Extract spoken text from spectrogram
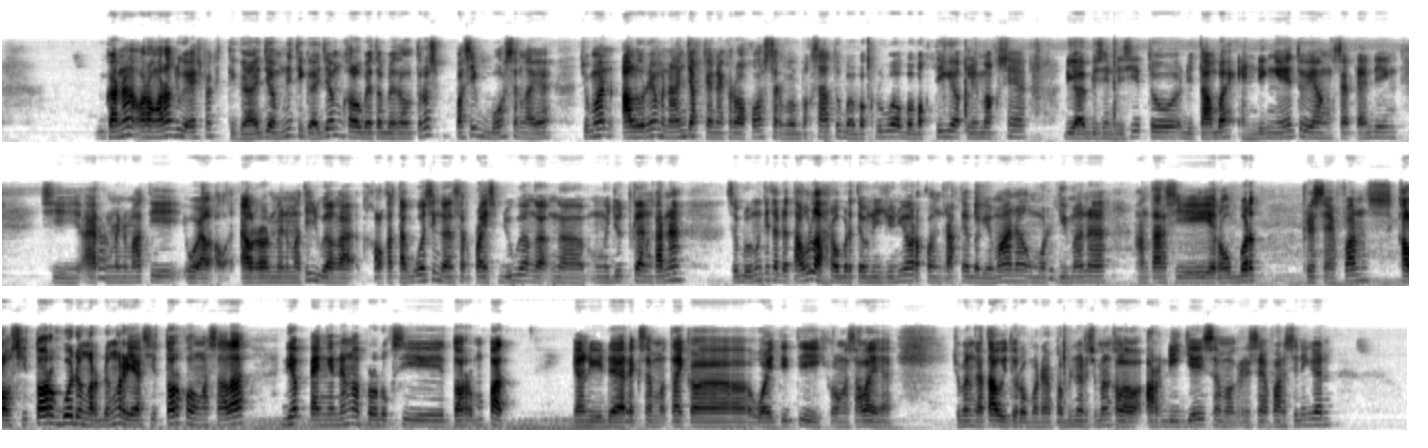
Karena orang-orang juga expect 3 jam. Ini 3 jam kalau battle battle terus pasti bosen lah ya. Cuman alurnya menanjak kayak naik roller coaster. Babak satu babak dua babak tiga klimaksnya dihabisin di situ. Ditambah endingnya itu yang set ending. Si Iron Man mati. Well Iron Man mati juga nggak kalau kata gue sih nggak surprise juga nggak nggak mengejutkan. Karena sebelumnya kita udah tau lah Robert Downey Jr. kontraknya bagaimana umur gimana. Antar si Robert Chris Evans. Kalau si Thor gue denger denger ya si Thor kalau nggak salah dia pengennya ngeproduksi Thor 4 yang di direct sama Taika Waititi kalau nggak salah ya. Cuman nggak tahu itu rumornya apa benar cuman kalau RDJ sama Chris Evans ini kan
